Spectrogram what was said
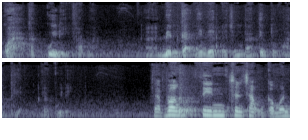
quả các quy định pháp luật bên cạnh cái việc là chúng ta tiếp tục hoàn thiện các quy định. Dạ vâng, xin trân trọng cảm ơn.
